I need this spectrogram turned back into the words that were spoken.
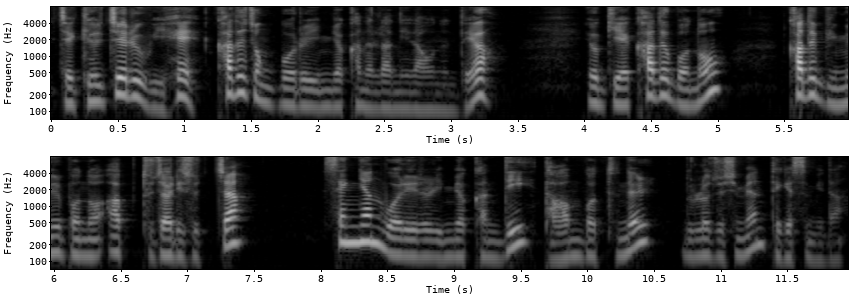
이제 결제를 위해 카드 정보를 입력하는 란이 나오는데요. 여기에 카드 번호, 카드 비밀번호 앞 두 자리 숫자, 생년월일을 입력한 뒤 다음 버튼을 눌러주시면 되겠습니다.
